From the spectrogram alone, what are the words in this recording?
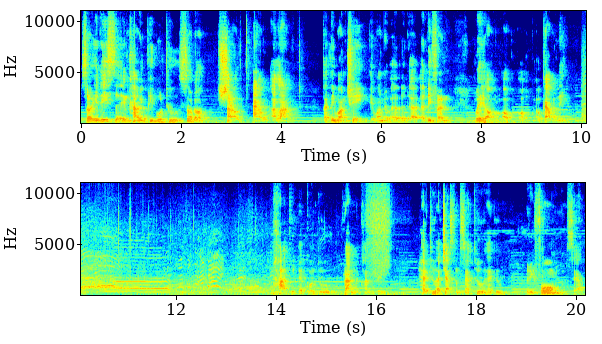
So it is uh, encouraging people to sort of shout out aloud that they want change. They want a, a, a different way of, of, of, of governing. Party that going to run the country have to adjust themselves too, have to reform themselves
